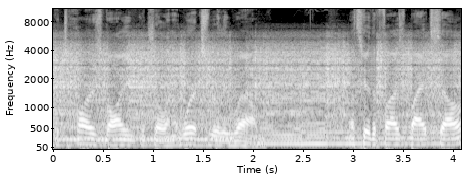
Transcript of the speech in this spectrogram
guitar's volume control, and it works really well. Let's hear the fuzz by itself.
